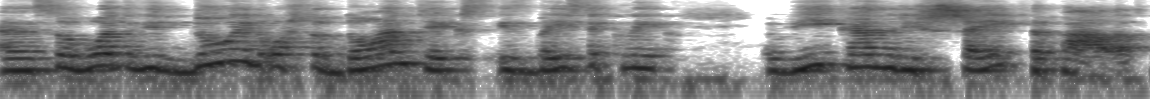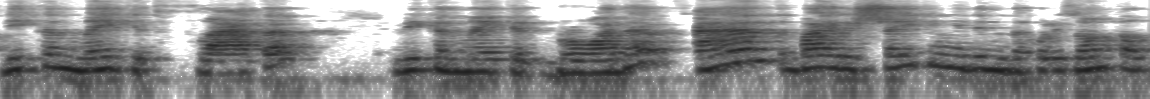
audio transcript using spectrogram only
Uh, so what we do in orthodontics is basically we can reshape the palate, we can make it flatter, we can make it broader, and by reshaping it in the horizontal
